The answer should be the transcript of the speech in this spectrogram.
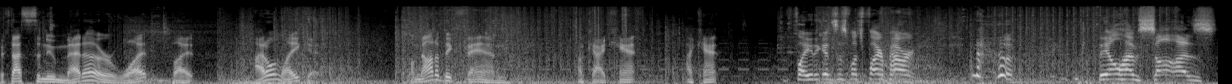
if that's the new meta or what, but I don't like it. I'm not a big fan. Okay, I can't, I can't fight against this much firepower. they all have saws,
